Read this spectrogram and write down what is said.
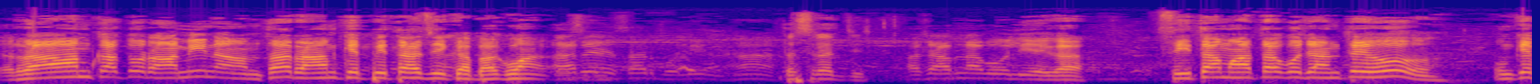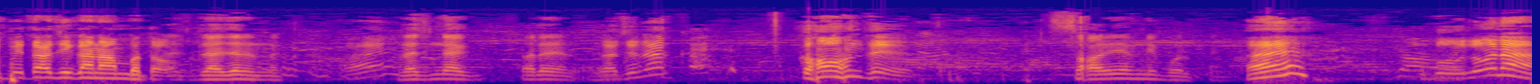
राम का तो राम ही नाम था राम के पिताजी का भगवान। अरे सर बोलिए हाँ। दशरथ जी। अच्छा आप ना बोलिएगा। सीता माता को जानते हो? उनके पिताजी का नाम बताओ। राजा रनक। रजनक अरे रजनक? कौन थे? सॉरी हम नहीं बोल पाए। हैं? बोलो ना।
